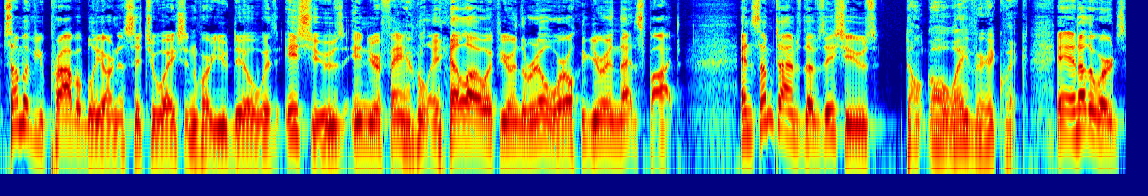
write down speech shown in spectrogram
Some of you probably are in a situation where you deal with issues in your family. Hello, if you're in the real world, you're in that spot. And sometimes those issues don't go away very quick. In other words,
